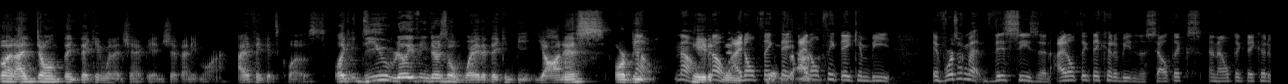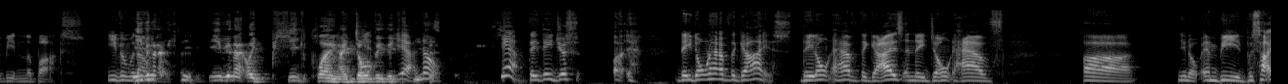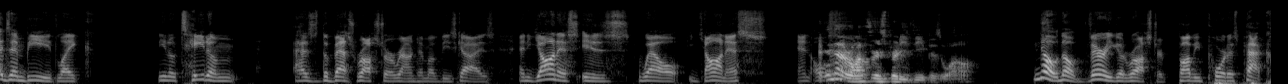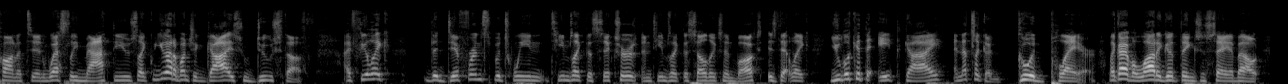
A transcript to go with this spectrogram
but I don't think they can win a championship anymore. I think it's closed. Like, do you really think there's a way that they can beat Giannis or beat? No, no, no. I don't think they. I don't think they can beat. If we're talking about this season, I don't think they could have beaten the Celtics, and I don't think they could have beaten the Bucks, even without even at, even at like peak playing. I don't yeah, think they. Yeah, no, yeah. They they just uh, they don't have the guys. They don't have the guys, and they don't have, uh, you know, Embiid. Besides Embiid, like, you know, Tatum has the best roster around him of these guys, and Giannis is well, Giannis, and also, I think that roster is pretty deep as well. No, no, very good roster. Bobby Portis, Pat Connaughton, Wesley Matthews. Like you got a bunch of guys who do stuff. I feel like the difference between teams like the Sixers and teams like the Celtics and Bucks is that like you look at the eighth guy and that's like a good player. Like I have a lot of good things to say about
